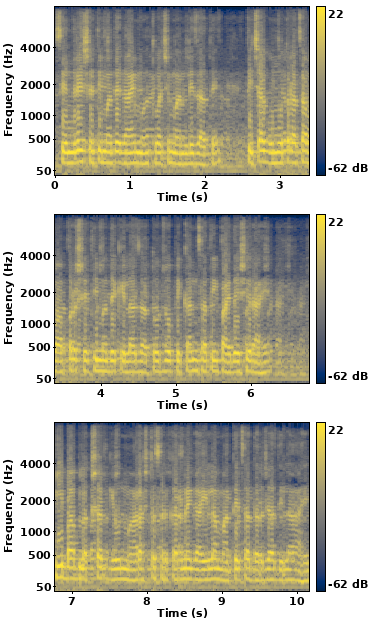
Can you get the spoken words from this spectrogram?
सेंद्रिय शेतीमध्ये गाय महत्वाची मानली जाते. तिच्या गोमूत्राचा वापर शेतीमध्ये केला जातो जो पिकांसाठी फायदेशीर आहे. ही बाब लक्षात घेऊन महाराष्ट्र सरकारने गायीला मातेचा दर्जा दिला आहे.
